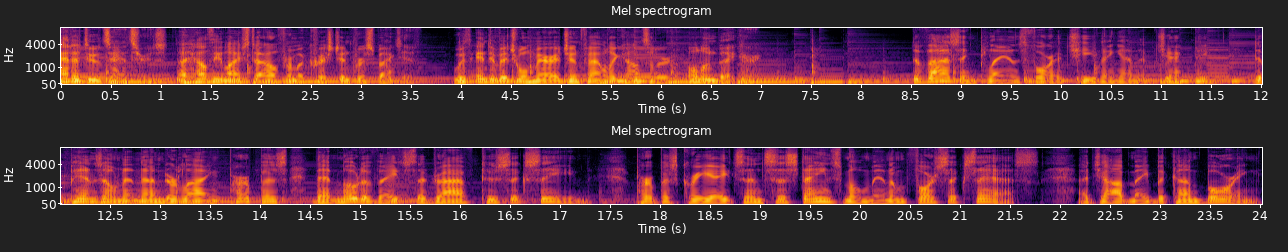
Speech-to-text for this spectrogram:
Attitudes Answers A Healthy Lifestyle from a Christian Perspective with individual marriage and family counselor Olin Baker. Devising plans for achieving an objective depends on an underlying purpose that motivates the drive to succeed. Purpose creates and sustains momentum for success. A job may become boring,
